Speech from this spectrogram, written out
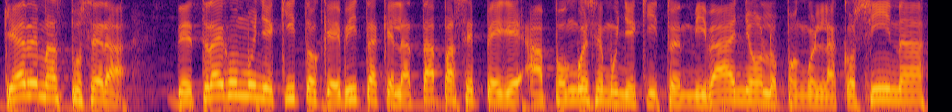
que además pues era... De traigo un muñequito que evita que la tapa se pegue, a pongo ese muñequito en mi baño, lo pongo en la cocina,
